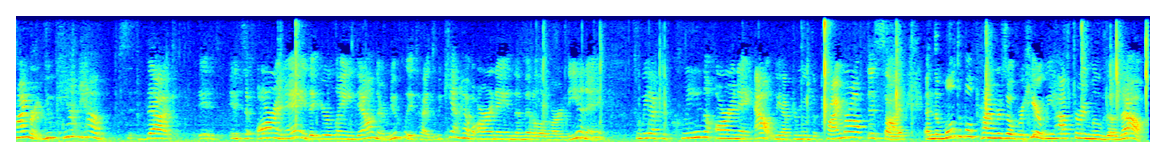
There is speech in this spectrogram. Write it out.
primer. You can't have that. It's, it's RNA that you're laying down there, nucleotides. We can't have RNA in the middle of our DNA. So we have to clean the RNA out. We have to remove the primer off this side, and the multiple primers over here, we have to remove those out.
